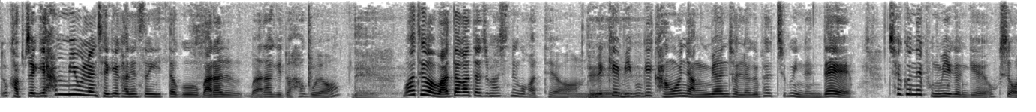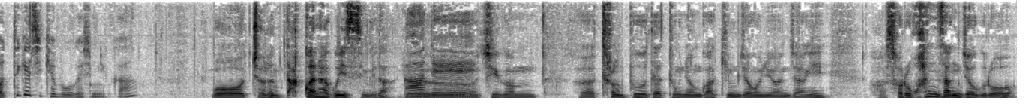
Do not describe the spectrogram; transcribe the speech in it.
또 갑자기 한미훈련 재개 가능성이 있다고 말하, 말하기도 하고요. 네. 뭐 하여튼 왔다 갔다 좀 하시는 것 같아요. 네. 이렇게 미국이 강원 양면 전략을 펼치고 있는데 최근에 북미 관계 혹시 어떻게 지켜보고 계십니까? 뭐 저는 딱관하고 있습니다. 아, 그 네. 지금 어, 트럼프 대통령과 김정은 위원장이 어, 서로 환상적으로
